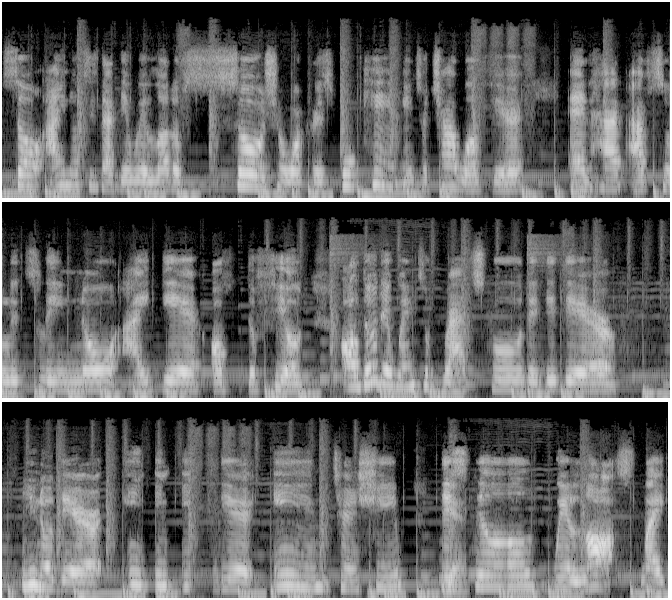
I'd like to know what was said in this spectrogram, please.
So I noticed that there were a lot of social workers who came into child welfare and had absolutely no idea of the field. Although they went to grad school, they did their you know their in, in, in their internship they yeah. still were lost. Like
